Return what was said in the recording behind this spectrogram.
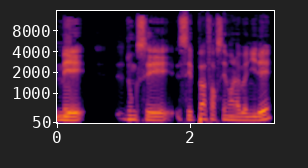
Mais donc c'est c'est pas forcément la bonne idée.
